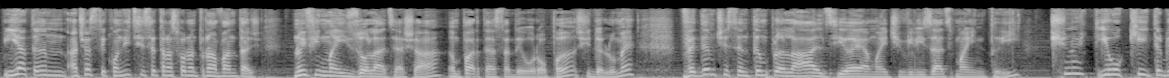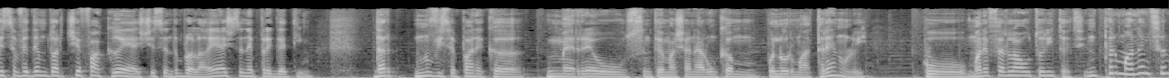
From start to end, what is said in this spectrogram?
iată, în aceste condiții se transformă într-un avantaj. Noi fiind mai izolați așa, în partea asta de Europa și de lume, vedem ce se întâmplă la alții ăia mai civilizați mai întâi și nu e ok, trebuie să vedem doar ce fac ăia și ce se întâmplă la ăia și să ne pregătim. Dar nu vi se pare că mereu suntem așa, ne aruncăm în urma trenului? Cu, mă refer la autorități. În permanență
